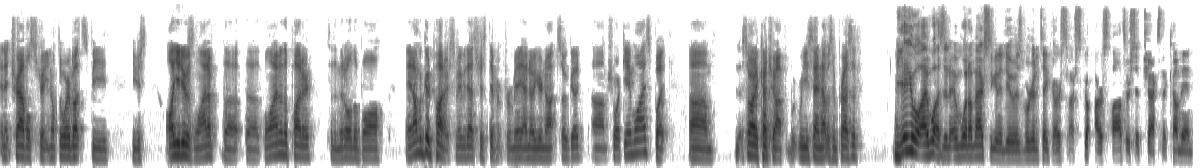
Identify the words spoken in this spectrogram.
and it travels straight. You don't have to worry about speed. You just all you do is line up the the, the line of the putter to the middle of the ball. And I'm a good putter, so maybe that's just different for me. I know you're not so good um, short game wise, but um, sorry to cut you off. Were you saying that was impressive? Yeah, well, I was, and, and what I'm actually going to do is we're going to take our, our our sponsorship checks that come in.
